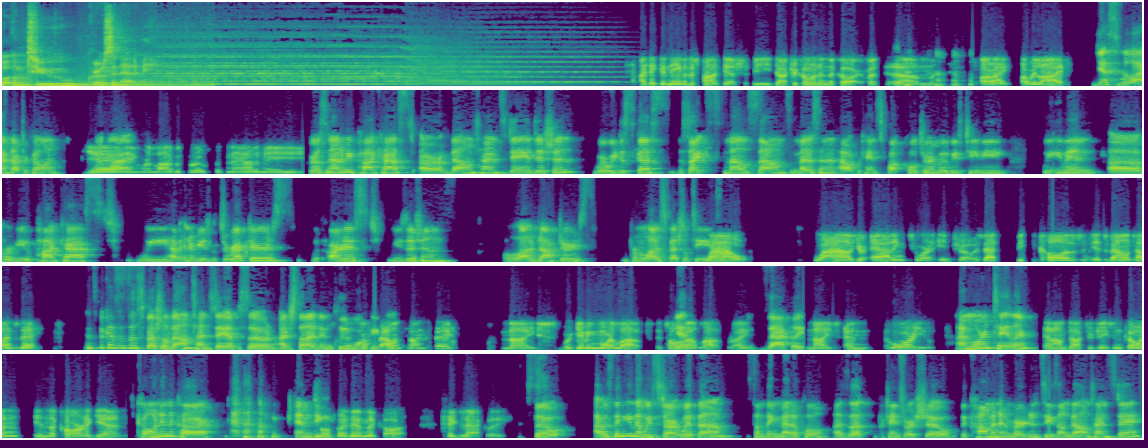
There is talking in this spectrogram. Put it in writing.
Welcome to Gross Anatomy. I think the name of this podcast should be Dr. Cohen in the car. But um, all right, are we live? Yes, we're live, Dr. Cohen. Yay, We're live. we're live with Gross Anatomy. Gross Anatomy podcast, our Valentine's Day edition, where we discuss the sights, smells, sounds, medicine, and how it pertains to pop culture, movies, TV. We even uh, review podcasts. We have interviews with directors, with artists, musicians, a lot of doctors from a lot of specialties. Wow. Wow, you're adding to our intro. Is that because it's Valentine's Day? It's because it's a special Valentine's Day episode. I just thought I'd include more people. Valentine's Day. Nice. We're giving more love. It's all about love, right? Exactly. Nice. And who are you? I'm Lauren Taylor. And I'm Dr. Jason Cohen in the car again. Cohen in the car, MD. Cohen in the car. Exactly. So I was thinking that we start with um, something medical as that pertains to our show. The common emergencies on Valentine's Day.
